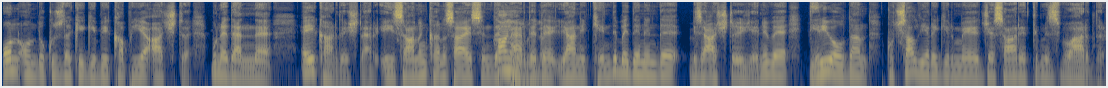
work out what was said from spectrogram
10-19'daki gibi kapıyı açtı. Bu nedenle ey kardeşler İsa'nın kanı sayesinde Kan yoluyla. perdede yani kendi bedeninde bize açtığı yeni ve diri yoldan kutsal yere girmeye cesaretimiz vardır.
